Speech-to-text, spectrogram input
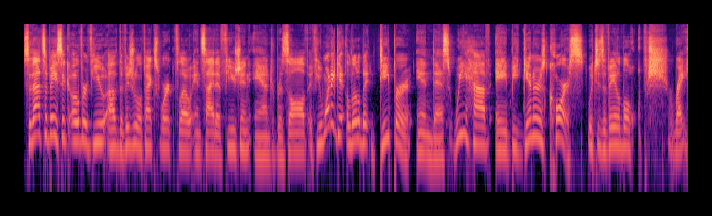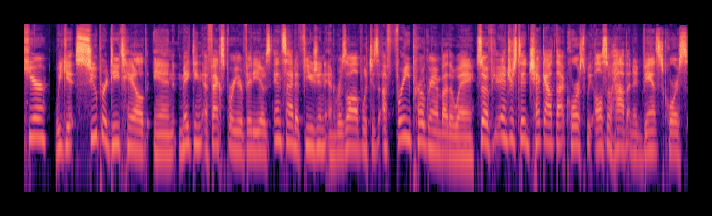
So that's a basic overview of the visual effects workflow inside of Fusion and Resolve. If you want to get a little bit deeper in this, we have a beginner's course, which is available right here. We get super detailed in making effects for your videos inside of Fusion and Resolve, which is a free program, by the way. So if you're interested, check out that course. We also have an advanced course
